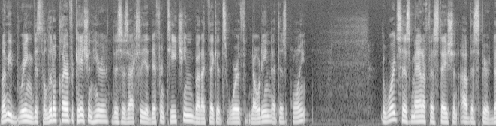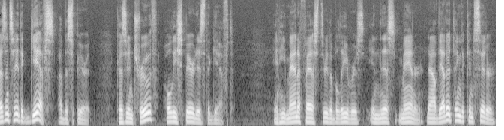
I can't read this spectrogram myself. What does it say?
Let me bring just a little clarification here. This is actually a different teaching, but I think it's worth noting at this point. The word says manifestation of the Spirit. It doesn't say the gifts of the Spirit. Because in truth, Holy Spirit is the gift. And he manifests through the believers in this manner. Now, the other thing to consider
